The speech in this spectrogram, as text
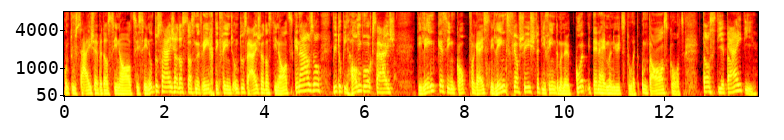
Und du sagst eben, dass sie Nazis sind. Und du sagst ja, dass du das nicht richtig findest. Und du sagst ja, dass die Nazis, genauso wie du bei Hamburg sagst, die Linken sind Gott vergessene Linksfaschisten, die finden wir nicht gut, mit denen haben wir nichts zu tun. Um das geht es. Dass die beiden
